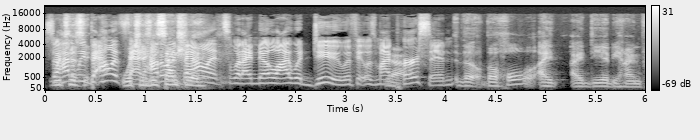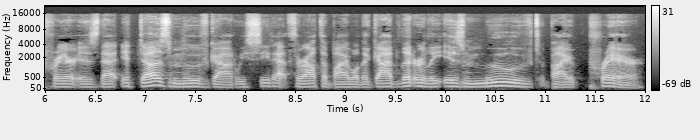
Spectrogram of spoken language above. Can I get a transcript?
So which how do we balance that? How do I balance what I know I would do if it was my yeah. person? The the whole I, idea behind prayer is that it does move God. We see that throughout the Bible that God literally is moved by prayer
